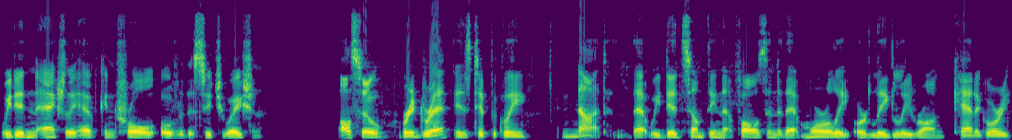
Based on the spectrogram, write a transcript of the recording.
we didn't actually have control over the situation. Also, regret is typically not that we did something that falls into that morally or legally wrong category,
